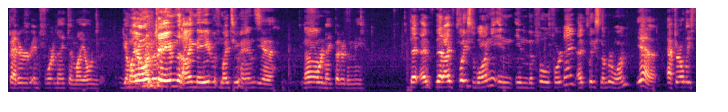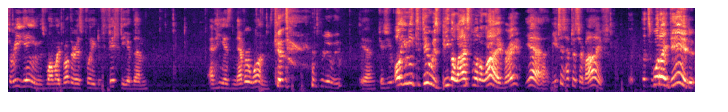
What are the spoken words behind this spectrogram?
better in Fortnite than my own younger My own brother? game that I made with my two hands. Yeah. Um, Fortnite better than me. That I've, that I've placed one in in the full Fortnite. I placed number one. Yeah, after only three games, while my brother has played 50 of them, and he has never won. Cause really, Yeah, because you. all you need to do is be the last one alive, right? Yeah, you just have to survive. That's what I did.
